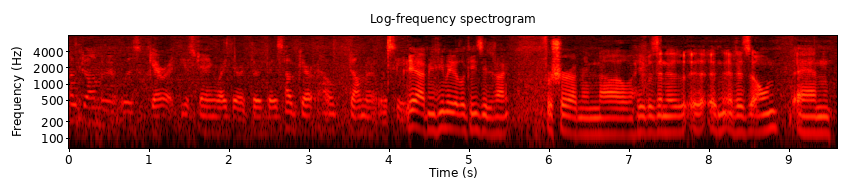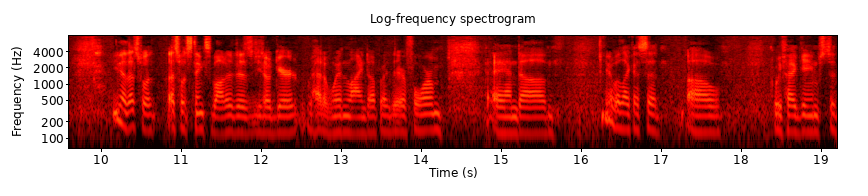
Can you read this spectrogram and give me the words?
How dominant was Garrett? You're standing right there at third base. How Garrett, how dominant was he? Yeah, I mean, he made it look easy tonight, for sure. I mean, uh, he was in his, in, in his zone, and you know that's what that's what stinks about it is you know Garrett had a win lined up right there for him, and um, you know, but like I said, uh, we've had games to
